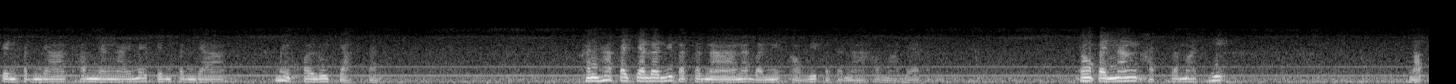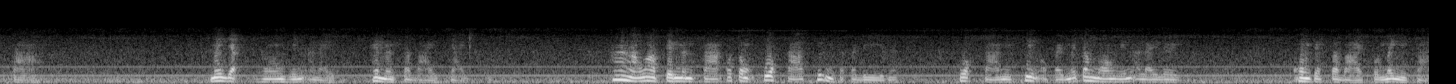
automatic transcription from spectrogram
เป็นปัญญาทำยังไงไม่เป็นปัญญา ไม่ค่อยรู้จักกันคันถ้าไปเจริญวิปัสสนานะแบบนี้เอาวิปัสสนาเข้ามาแล้วต้องไปนั่งขัดสมาธิ หลับตา ไม่อยากมองเห็นอะไร ให้มันสบายใจ ถ้าหากว่าเป็นมันตาก็ต้องพวกตาทิ้งสักดีนะพวกตานี่ทิ้งออกไป ไม่ต้องมองเห็นอะไรเลย คงจะสบายคนไม่มีตา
